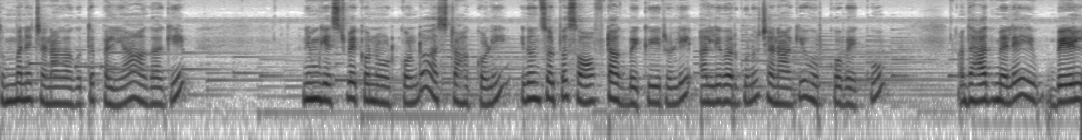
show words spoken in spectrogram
ತುಂಬಾ ಚೆನ್ನಾಗಾಗುತ್ತೆ ಪಲ್ಯ. ಹಾಗಾಗಿ ನಿಮ್ಗೆ ಎಷ್ಟು ಬೇಕೋ ನೋಡಿಕೊಂಡು ಅಷ್ಟು ಹಾಕ್ಕೊಳ್ಳಿ ಇದೊಂದು ಸ್ವಲ್ಪ ಸಾಫ್ಟ್ ಆಗಬೇಕು ಈರುಳ್ಳಿ. ಅಲ್ಲಿವರೆಗೂ ಚೆನ್ನಾಗಿ ಹುರ್ಕೋಬೇಕು. ಅದಾದಮೇಲೆ ಬೇಳ್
